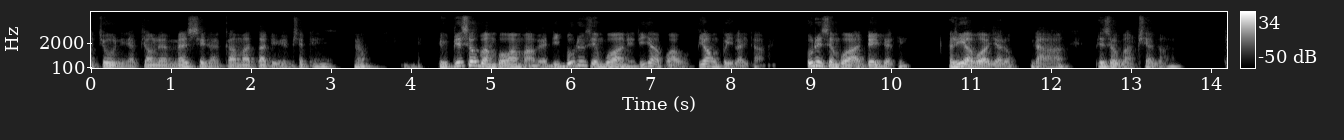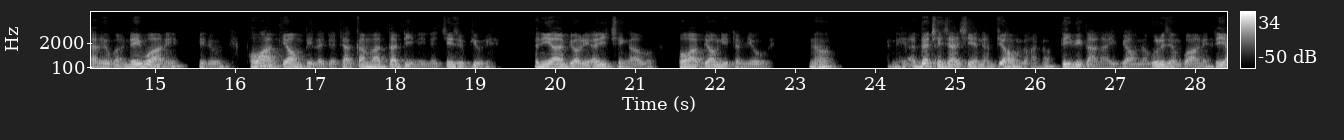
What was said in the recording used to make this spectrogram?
အကျိုးအနေနဲ့ပြောင်းလဲမက်ဆေတာကာမတတ္တိပဲဖြစ်တယ်နော်ဒီပစ္စုပန်ဘဝမှာပဲဒီပုရိသေဘဝနဲ့အရိယာဘဝကိုပြောင်းပေးလိုက်တာပဲပုရိသေဘဝအတိတ်ပဲလေအရိယာဘဝကျတော့ဒါပစ္စုပန်ဖြစ်သွားတာ ဒါမျိုးပေါ့အတိတ်ဘဝနေဒီလိုဘဝပြောင်းပေးလိုက်တဲ့ဒါကာမတတ္တိအနေနဲ့ကျေစုပြုတယ်တနည်းအားဖြင့်ပြောရင်အဲ့ဒီချိန်ကဘဝပြောင်းနေတစ်မျိုးပဲနော်အသက်ထင်ရှားရှိရတဲ့ပြောင်းသွားနော်တိတိတာတာကြီးပြောင်းသွားဘုရုဇဉ်ဘွားနဲ့အရိယ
